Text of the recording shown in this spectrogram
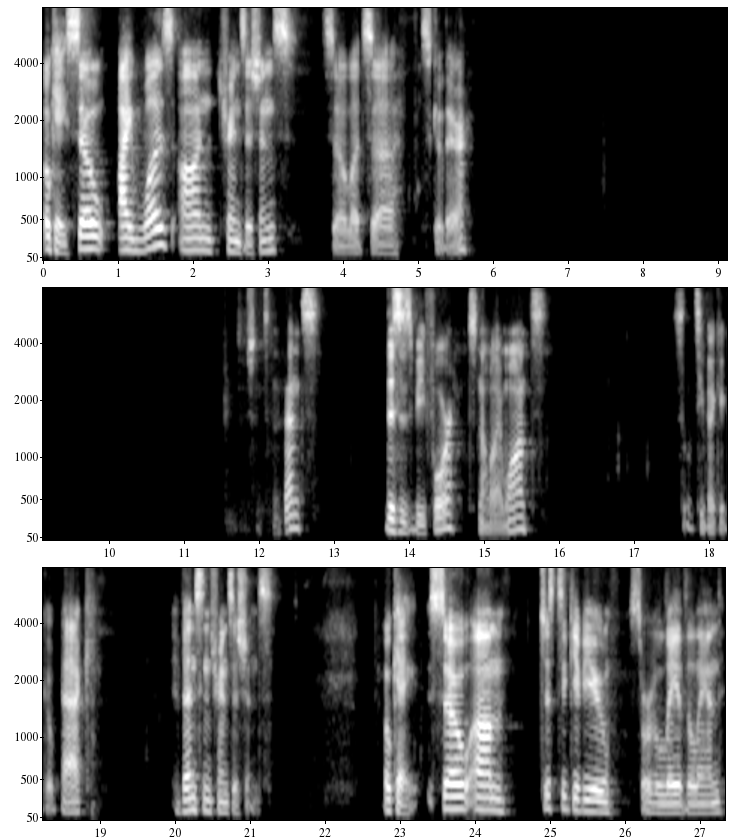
Okay, so I was on transitions. So let's uh, let's go there. Transitions and events. This is V4. It's not what I want. So let's see if I could go back. Events and transitions. Okay, so um, just to give you sort of a lay of the land,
